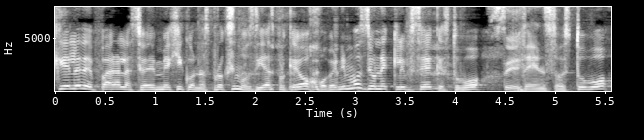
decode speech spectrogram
qué le depara a la Ciudad de México en los próximos días, porque ojo, venimos de un eclipse que estuvo Sí. denso, estuvo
